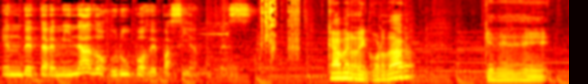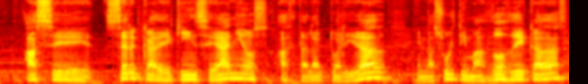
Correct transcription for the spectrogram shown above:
en determinados grupos de pacientes. Cabe recordar que desde hace cerca de 15 años hasta la actualidad, en las últimas dos décadas,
